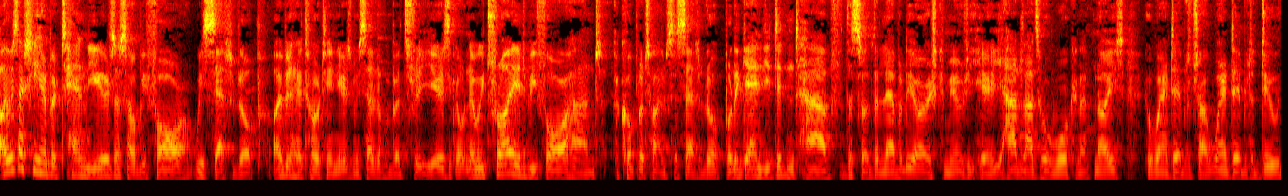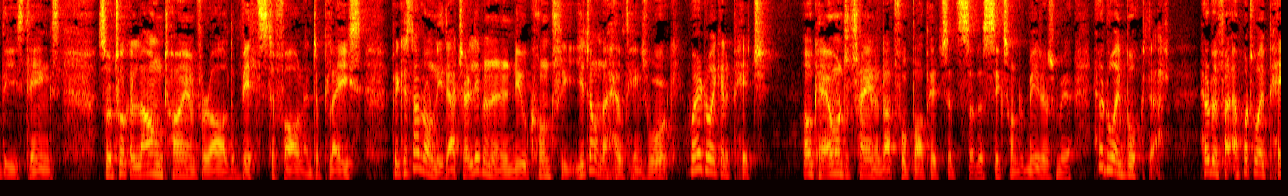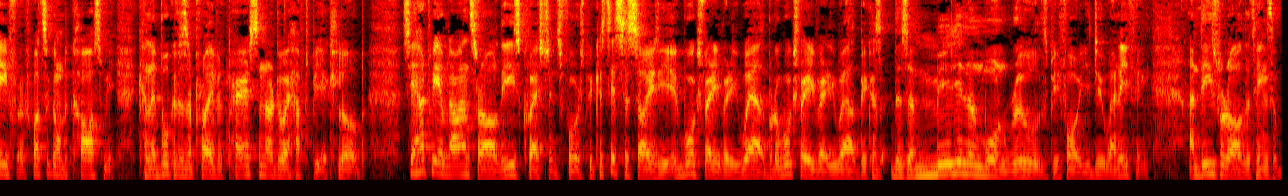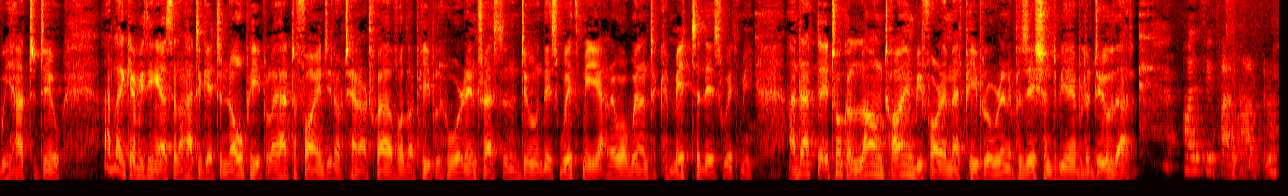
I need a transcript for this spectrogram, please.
I was actually here about 10 years or so before we set it up. I've been here 13 years and we set it up about three years ago. Now, we tried beforehand a couple of times to set it up, but again, you didn't have the sort of the level of the Irish community here. You had lads who were working at night who weren't able to try, weren't able to do these things. So it took a long time for all the bits to fall into place because not only that, you're living in a new country, you don't know how things work. Where do I get a pitch? Okay, I want to train on that football pitch that's uh, sort of 600 metres from here. How do I book that? How do I, fi- what do I pay for it? What's it going to cost me? Can I book it as a private person or do I have to be a club? So you have to be able to answer all these questions first because this society, it works very, very well, but it works very, very well because there's a million and one rules before you do anything. And these were all the things that we had to do. And like everything else, that I had to get to know people. I had to find, you know, 10 or 12 other people who were interested in doing this with me and who were willing to commit to this with me. And that, it took a long time before I met people who were in a position to be able to do that. I think I'm hard, but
